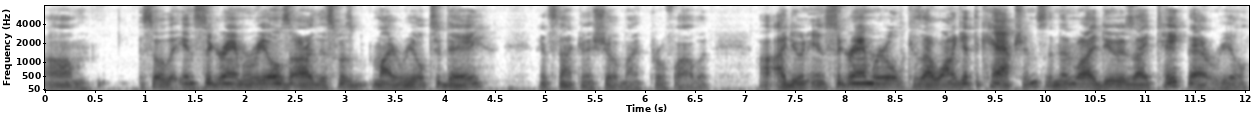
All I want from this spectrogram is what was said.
Um, so the Instagram Reels are, this was my reel today. It's not going to show my profile, but I do an Instagram reel because I want to get the captions. And then what I do is I take that reel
